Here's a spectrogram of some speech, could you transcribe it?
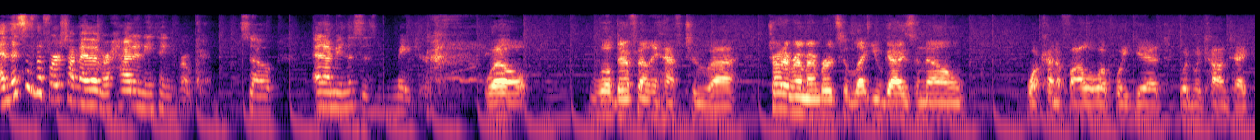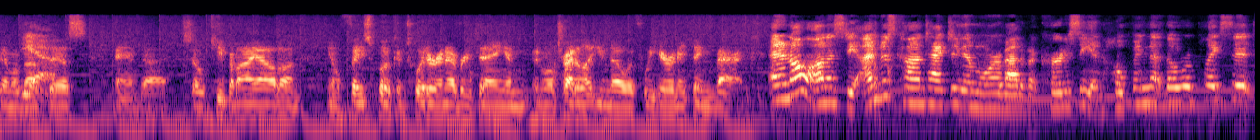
And this is the first time I've ever had anything broken. So and I mean this is major. Well, we'll definitely have to uh, try to remember to let you guys know what kind of follow up we get when we contact them about Yeah. this, and uh, so keep an eye out on you know Facebook and Twitter and everything, and, and we'll try to let you know if we hear anything back. And in all honesty, I'm just contacting them more about of a courtesy and hoping that they'll replace it.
